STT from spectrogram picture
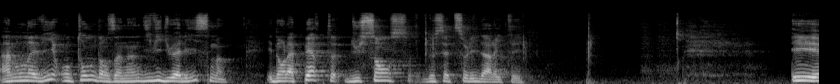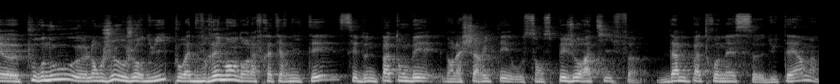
à mon avis, on tombe dans un individualisme et dans la perte du sens de cette solidarité. Et euh, pour nous, euh, l'enjeu aujourd'hui, pour être vraiment dans la fraternité, c'est de ne pas tomber dans la charité au sens péjoratif d'âme patronesse du terme,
